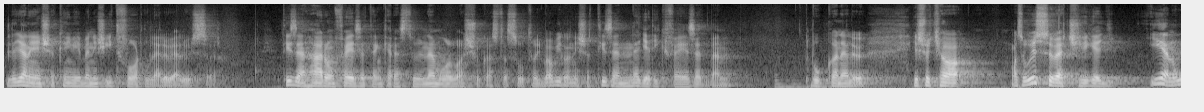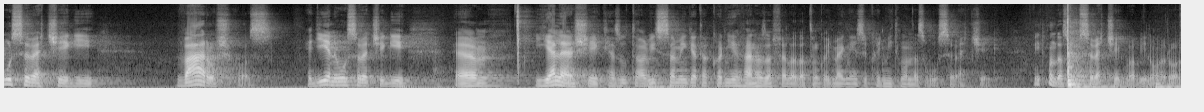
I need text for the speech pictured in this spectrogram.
jelenések könyvében is itt fordul elő először. 13 fejezeten keresztül nem olvassuk azt a szót, hogy Babilon, és a 14. fejezetben bukkan elő. És hogyha az új szövetség egy ilyen újszövetségi városhoz, egy ilyen újszövetségi jelenséghez utal vissza minket, akkor nyilván az a feladatunk, hogy megnézzük, hogy mit mond az Ószövetség. Mit mond az Ószövetség Babilonról?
